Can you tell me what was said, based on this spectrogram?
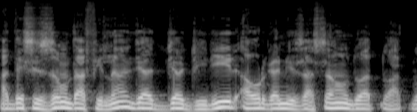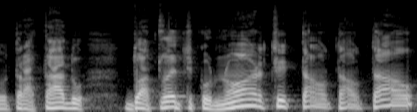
A decisão da Finlândia de aderir à organização do, do, do Tratado do Atlântico Norte, tal, tal, tal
